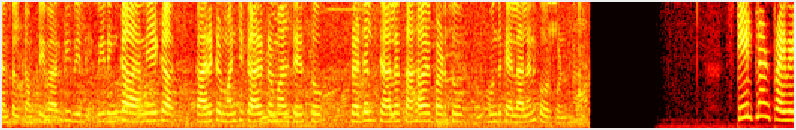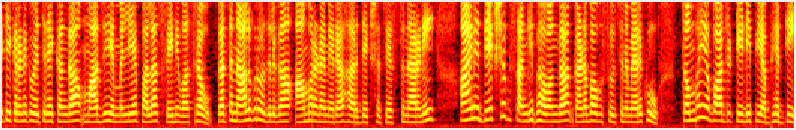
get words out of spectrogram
టెంపుల్ కమిటీ వారికి. వీళ్ళు వీరు ఇంకా అనేక కార్యక్రమ మంచి కార్యక్రమాలు చేస్తూ ప్రజలకు చాలా సహాయపడుతూ ముందుకెళ్ళాలని కోరుకుంటున్నాను. స్టీల్ ప్లాంట్ ప్రైవేటీకరణకు వ్యతిరేకంగా మాజీ ఎమ్మెల్యే పలా శ్రీనివాసరావు గత నాలుగు రోజులుగా ఆమరణ నిరాహార దీక్ష చేస్తున్నారని ఆయన దీక్షకు సంఘీభావంగా గణబాబు సూచన మేరకు తొంభై వార్డు టీడీపీ అభ్యర్థి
